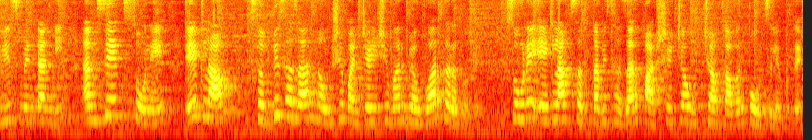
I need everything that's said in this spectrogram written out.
वीस मिनिटांनी एम सी एक्स सोने एक लाख सव्वीस हजार नऊशे पंच्याऐंशीवर व्यवहार करत होते. सोने एक लाख सत्तावीस हजार पाचशेच्या उच्चांकावर पोहोचले होते.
